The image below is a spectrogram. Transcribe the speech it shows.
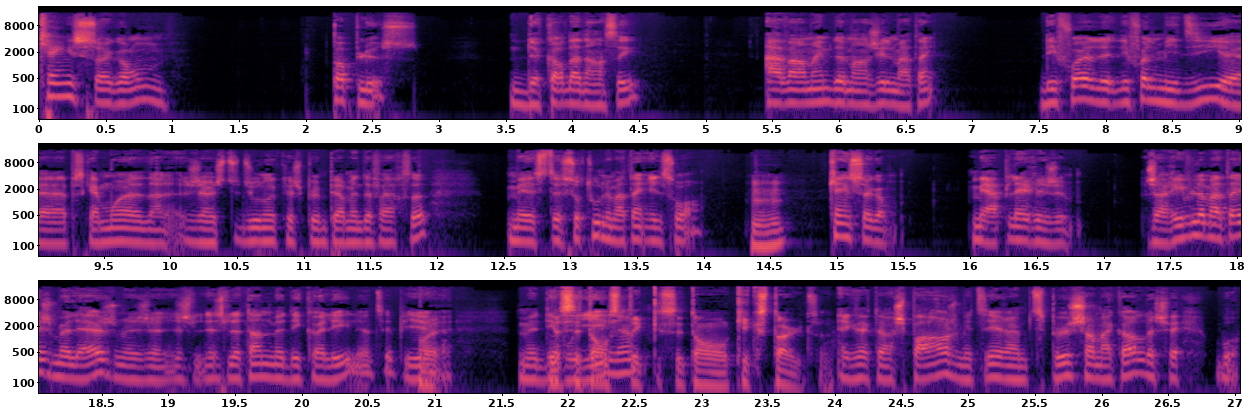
15 secondes, pas plus, de corde à danser avant même de manger le matin. Des fois, le, des fois le midi, parce qu'à moi, j'ai un studio là, que je peux me permettre de faire ça. Mais c'était surtout le matin et le soir. Mhm. 15 secondes. Mais à plein régime. J'arrive le matin, je me lève, je, me- je- je laisse le temps de me décoller, là, tu sais, puis Ouais. euh, me Mais c'est débrouiller. ton là. stick, c'est ton kickstart, ça. Exactement. Je pars, je m'étire un petit peu, je sors ma corde, là, je fais bon,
